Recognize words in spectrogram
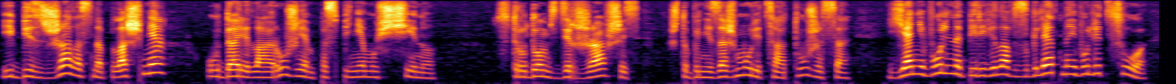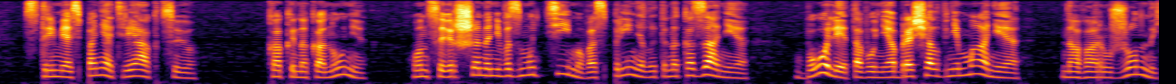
и, безжалостно плашмя, ударила оружием по спине мужчину. С трудом сдержавшись, чтобы не зажмуриться от ужаса, я невольно перевела взгляд на его лицо, стремясь понять реакцию. Как и накануне, он совершенно невозмутимо воспринял это наказание, более того, не обращал внимания на вооруженный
